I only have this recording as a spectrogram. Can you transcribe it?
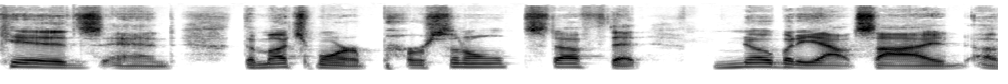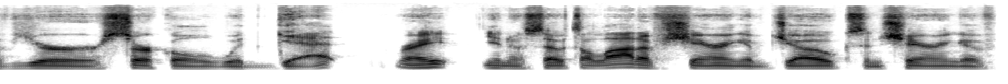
kids and the much more personal stuff that nobody outside of your circle would get right? You know, so it's a lot of sharing of jokes and sharing of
